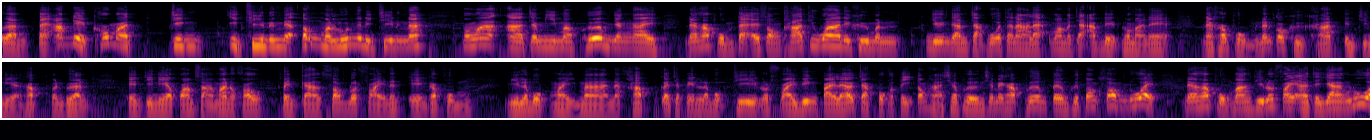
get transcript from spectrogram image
พื่อนๆ แต่อัปเดตเข้ามาจริงอีกทีนึงเนี่ยต้องมาลุ้นกันอีกทีนึงนะ เพราะว่าอาจจะมีมาเพิ่มยังไงนะครับผมแต่ไอ้สองคาร์ดที่ว่านี่คือมันยืนยันจากผู้พัฒนาแล้วว่ามันจะอัปเดตเข้ามาแน่นะครับผมนั่นก็คือคาร์ดเอนจิเนียร์ครับเพื่อนๆเอนจิเนียร์ความสามารถของเขาเป็นการซ่อมรถไฟนั่นเองครับผมมีระบบใหม่มานะครับ ก็จะเป็นระบบที่รถไฟวิ่งไปแล้วจากปกติต้องหาเชื้อเพลิงใช่ไหมครับเพิ่มเติมคือต้องซ่อมด้วยนะครับ ผมบางทีรถไฟอาจจะยางรั่ว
